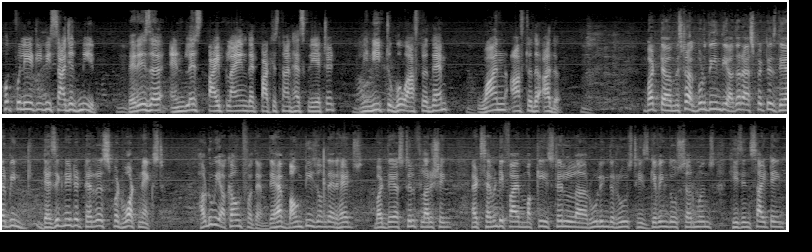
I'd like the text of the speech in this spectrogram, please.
hopefully, it will be Sajid Mir. Mm. There is an endless pipeline that Pakistan has created. We need to go after them one after the other. But uh, Mr. Akbaruddin, the other aspect is they are being designated terrorists, but what next? How do we account for them? They have bounties on their heads, but they are still flourishing. At 75, Makki is still uh, ruling the roost. He's giving those sermons, he's inciting,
